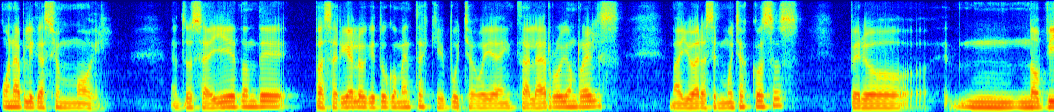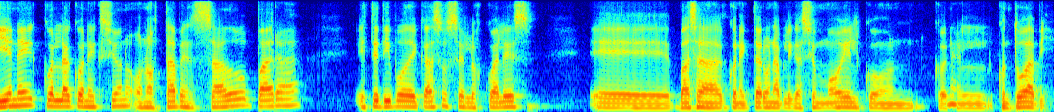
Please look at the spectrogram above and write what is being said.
una aplicación móvil. Entonces ahí es donde pasaría lo que tú comentas, que pucha, voy a instalar Ruby on Rails, me va a ayudar a hacer muchas cosas, pero no viene con la conexión o no está pensado para este tipo de casos en los cuales eh, vas a conectar una aplicación móvil con, con, tu API.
